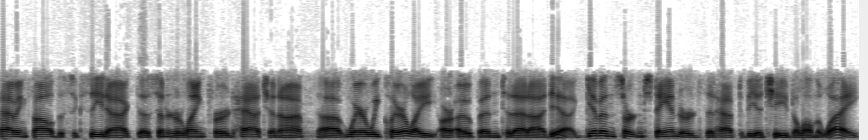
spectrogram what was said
having filed the Succeed Act, uh, Senator Lankford, Hatch, and I, uh, where we clearly are open to that idea, given certain standards that have to be achieved along the way.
